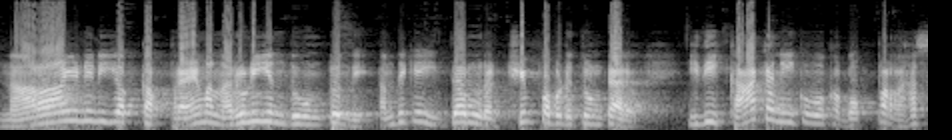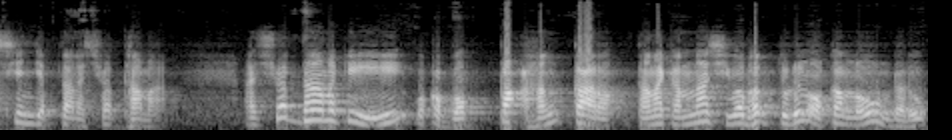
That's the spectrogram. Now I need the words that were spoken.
నారాయణుని యొక్క ప్రేమ నరుని ఎందు ఉంటుంది. అందుకే ఇద్దరు రక్షింపబడుతుంటారు. ఇది కాక నీకు ఒక గొప్ప రహస్యం చెప్తాను అశ్వత్థామ. అశ్వత్థామకి ఒక గొప్ప అహంకారం. తనకన్నా శివభక్తుడు లోకంలో ఉండడు.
